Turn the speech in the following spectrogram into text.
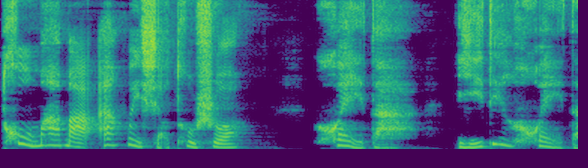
兔妈妈安慰小兔说：“会的。”一定会的。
